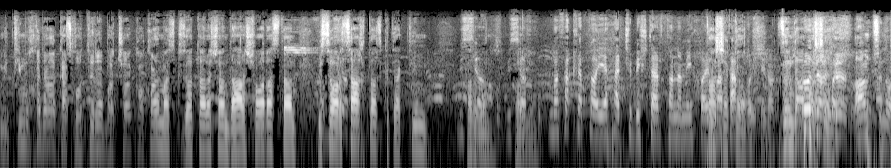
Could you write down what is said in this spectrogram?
می تیم خدا که از خاطر بچه های کاکای ما که زیادترشان در شهر هستند. بسیار سخت است که یک تیم بسیار. خوب بسیار. خوب موفقیت های هرچی بیشتر تا نمی‌خوایم موفق باشید زنده باشید. همچنان.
